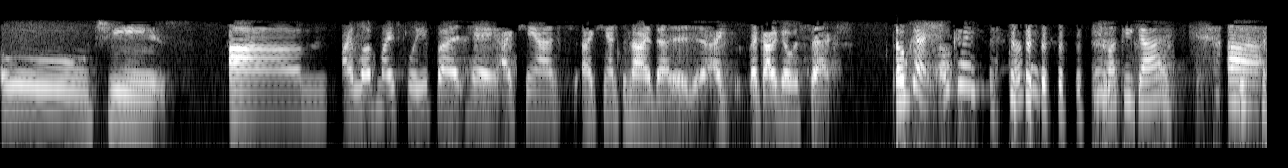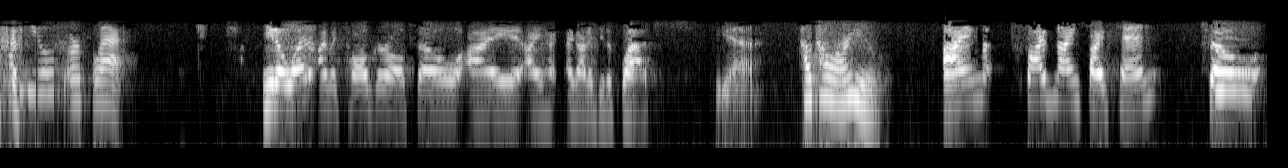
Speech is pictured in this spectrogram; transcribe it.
Oh, geez. Um, I love my sleep, but hey, I can't. I can't deny that. It, I I got to go with sex. Okay. Okay. Perfect. Lucky guy. Uh, high heels or flat? You know what? I'm a tall girl, so I I I got to do the flats. Yeah. How tall are you? I'm five nine, five ten. So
